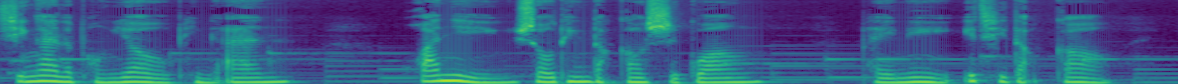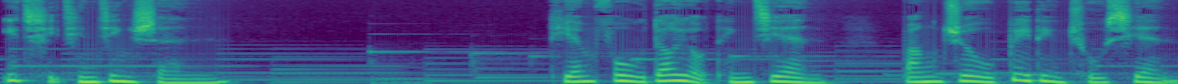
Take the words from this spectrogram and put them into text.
亲爱的朋友，平安！欢迎收听祷告时光，陪你一起祷告，一起亲近神。天父都有听见，帮助必定出现。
